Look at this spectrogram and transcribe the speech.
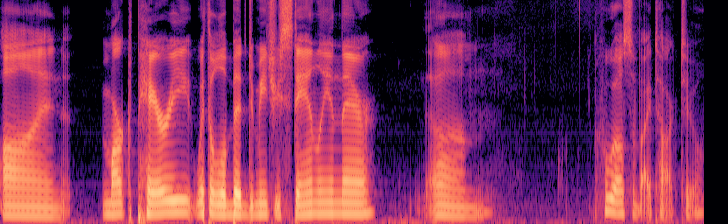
on Mark Perry with a little bit of Dimitri Stanley in there. Um, who else have I talked to?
